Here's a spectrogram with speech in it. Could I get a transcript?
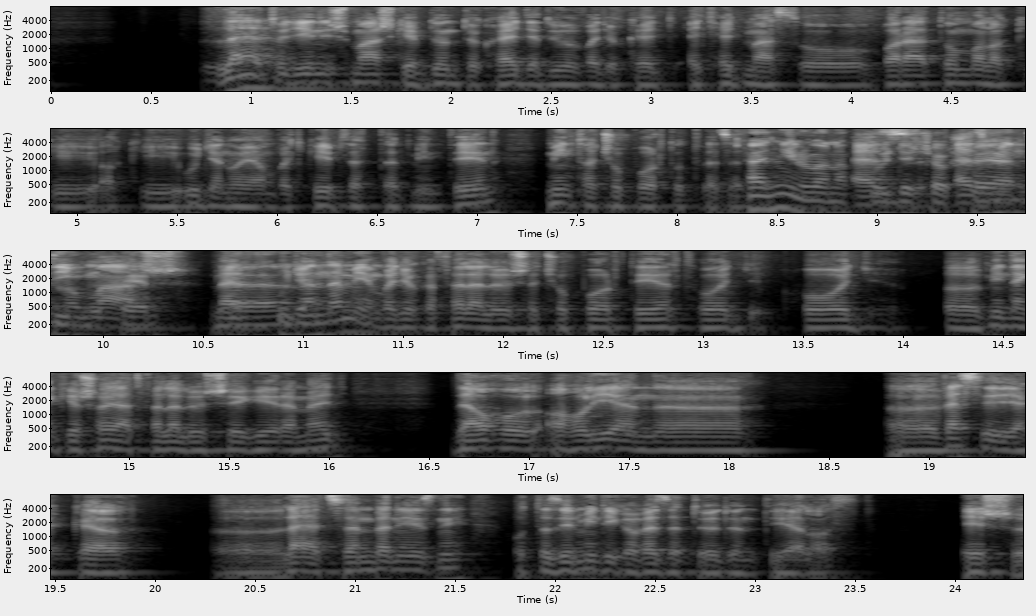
lehet, hogy én is másképp döntök, ha egyedül vagyok egy, egy hegymászó barátommal, aki, aki ugyanolyan vagy képzetted, mint én, mintha csoportot vezet. Hát nyilván akkor ez, ugye csak ez mindig más, mert ugyan nem én vagyok a felelős a csoportért, hogy, hogy mindenki a saját felelősségére megy, de ahol, ahol ilyen veszélyekkel lehet szembenézni, ott azért mindig a vezető dönti el azt. És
